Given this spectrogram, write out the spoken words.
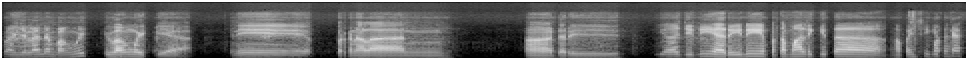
Panggilannya Bang Wik. Bang Wik ya. Ini perkenalan eh, dari Ya, jadi hari ini pertama kali kita ngapain sih kita? Podcast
